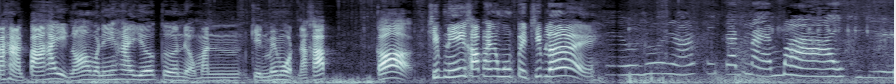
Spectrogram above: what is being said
อาหารปลาให้อีกเนาะวันนี้ให้เยอะเกินเดี๋ยวมันกินไม่หมดนะครับ ก็คลิปนี้ครับให้น้องภูมิปิดคลิปเลย เร็วด้วยนะกินกันหมายบายเย้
